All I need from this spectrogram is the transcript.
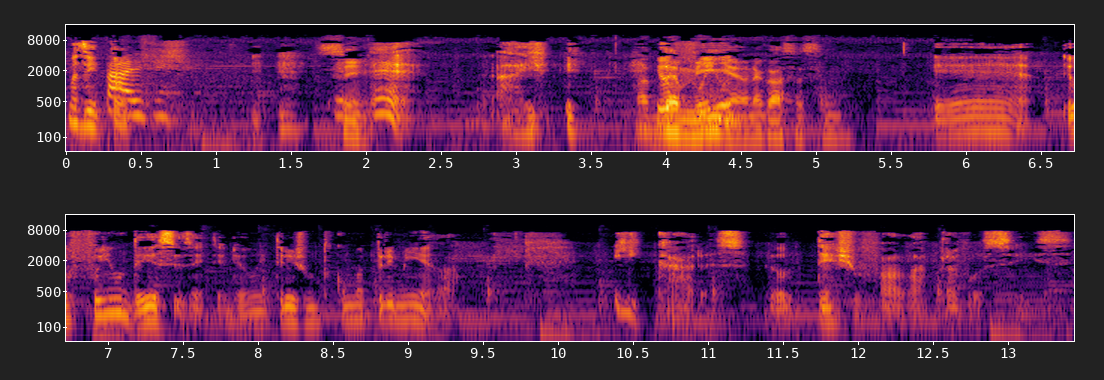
Mas então. Pagem. Sim. É. Aí. A daminha, um... um negócio assim. É, eu fui um desses, entendeu? Eu entrei junto com uma priminha lá. E caras, eu deixo falar para vocês.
